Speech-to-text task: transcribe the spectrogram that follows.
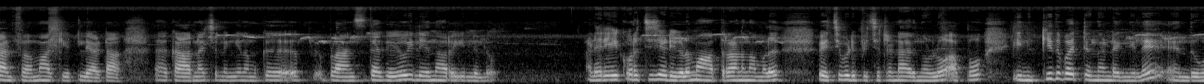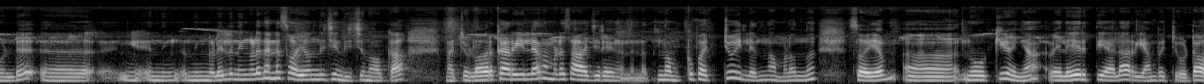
കൺഫേം ആക്കിയിട്ടില്ല കേട്ടോ കാരണം വെച്ചിട്ടുണ്ടെങ്കിൽ നമുക്ക് പ്ലാൻസ് തികയോ ഇല്ലയെന്ന് അറിയില്ലല്ലോ. വളരെ കുറച്ച് ചെടികൾ മാത്രമാണ് നമ്മൾ വെച്ച് പിടിപ്പിച്ചിട്ടുണ്ടായിരുന്നുള്ളൂ. അപ്പോൾ എനിക്കിത് പറ്റുന്നുണ്ടെങ്കിൽ എന്തുകൊണ്ട് നിങ്ങളിൽ നിങ്ങൾ തന്നെ സ്വയം ഒന്ന് ചിന്തിച്ച് നോക്കുക മറ്റുള്ളവർക്കറിയില്ല നമ്മുടെ സാഹചര്യം എങ്ങനെ നമുക്ക് പറ്റുമോ ഇല്ലെന്ന് നമ്മളൊന്ന് സ്വയം നോക്കി കഴിഞ്ഞാൽ വിലയിരുത്തിയാൽ അറിയാൻ പറ്റൂ കേട്ടോ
